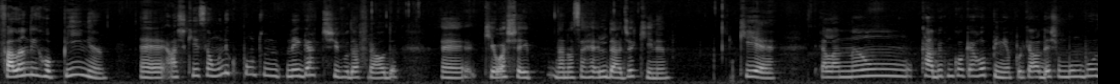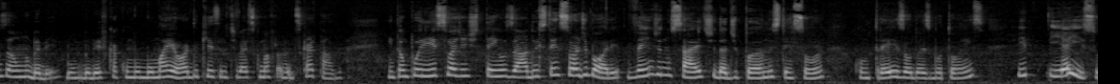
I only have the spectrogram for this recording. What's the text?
Falando em roupinha, é, acho que esse é o único ponto negativo da fralda é, que eu achei na nossa realidade aqui, né? Que é, ela não cabe com qualquer roupinha, porque ela deixa um bumbuzão no bebê. O bebê fica com um bumbum maior do que se ele tivesse com uma fralda descartável. Então, por isso, a gente tem usado o extensor de body. Vende no site da Dipano extensor, com três ou dois botões, e, e é isso.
